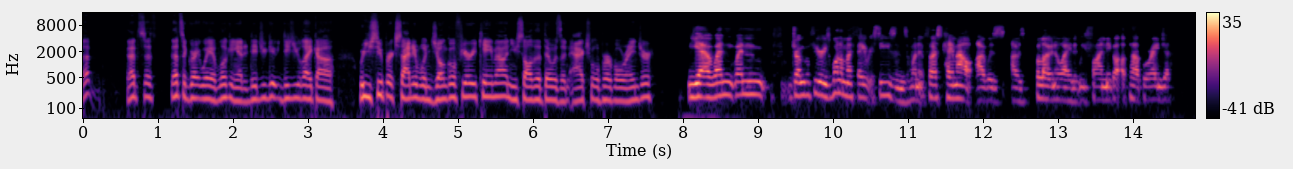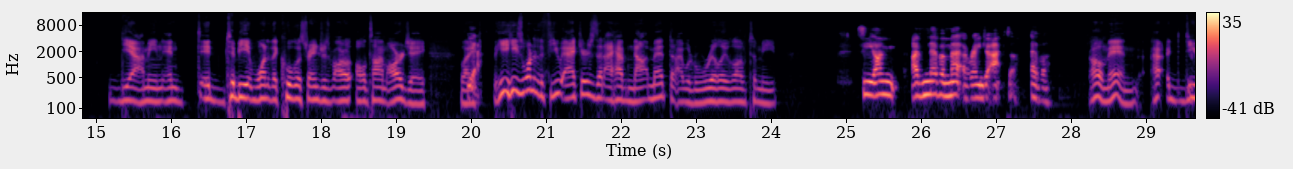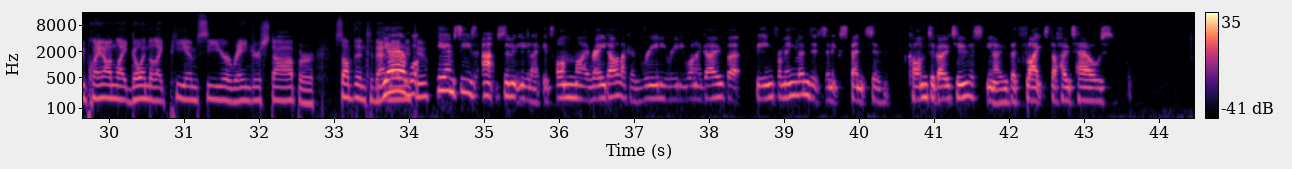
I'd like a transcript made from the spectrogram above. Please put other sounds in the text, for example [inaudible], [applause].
That that's that's, that's a great way of looking at it. Did you get? Did you like? Uh, were you super excited when Jungle Fury came out and you saw that there was an actual Purple Ranger? Yeah when when jungle fury is one of my favorite seasons when it first came out i was i was blown away that we finally got a purple ranger. Yeah i mean and it, to be one of the coolest rangers of all, all time rj like yeah. he, he's one of the few actors that i have not met that i would really love to meet. See i'm i've never met a ranger actor ever Oh man, do you plan on like going to like PMC or Ranger Stop or something to that yeah, magnitude? Yeah, well, PMC is absolutely like it's on my radar. Like I really, really want to go, but being from England, it's an expensive con to go to. It's you know the flights, the hotels.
